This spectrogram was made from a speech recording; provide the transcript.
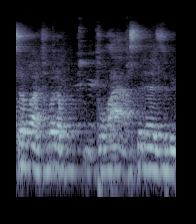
So much. What a blast it is to be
